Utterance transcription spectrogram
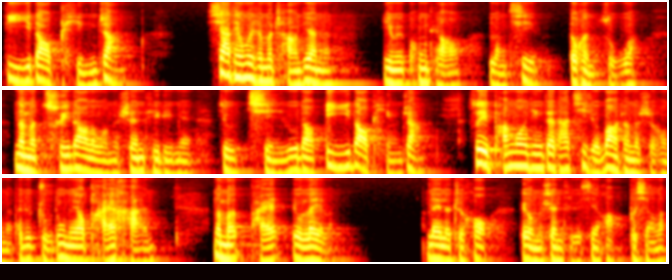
第一道屏障。夏天为什么常见呢？因为空调、冷气都很足啊，那么吹到了我们身体里面，就侵入到第一道屏障。所以膀胱经在它气血旺盛的时候呢，它就主动的要排寒，那么排又累了，累了之后给我们身体的信号不行了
